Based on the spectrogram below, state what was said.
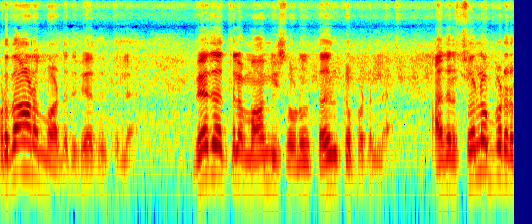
பிரதானமானது வேதத்தில். வேதத்தில் மாமிச உணவு தவிர்க்கப்படலை. அதில் சொல்லப்படுற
